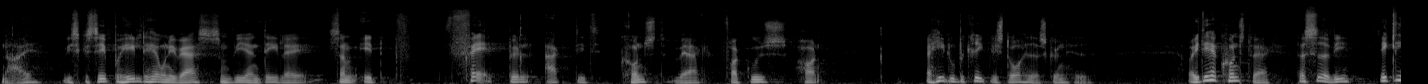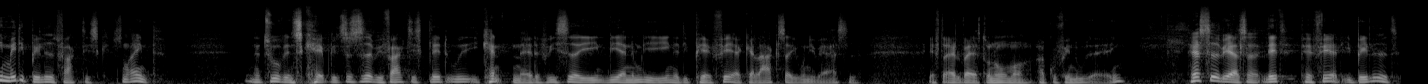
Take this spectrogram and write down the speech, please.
Nej, vi skal se på hele det her univers, som vi er en del af, som et fabelagtigt kunstværk fra Guds hånd af helt ubegribelig storhed og skønhed. Og i det her kunstværk, der sidder vi, ikke lige midt i billedet faktisk, sådan rent naturvidenskabeligt, så sidder vi faktisk lidt ude i kanten af det, for vi, sidder i, vi er nemlig i en af de perifere galakser i universet, efter alt hvad astronomer har kunne finde ud af. Ikke? Her sidder vi altså lidt perifert i billedet,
